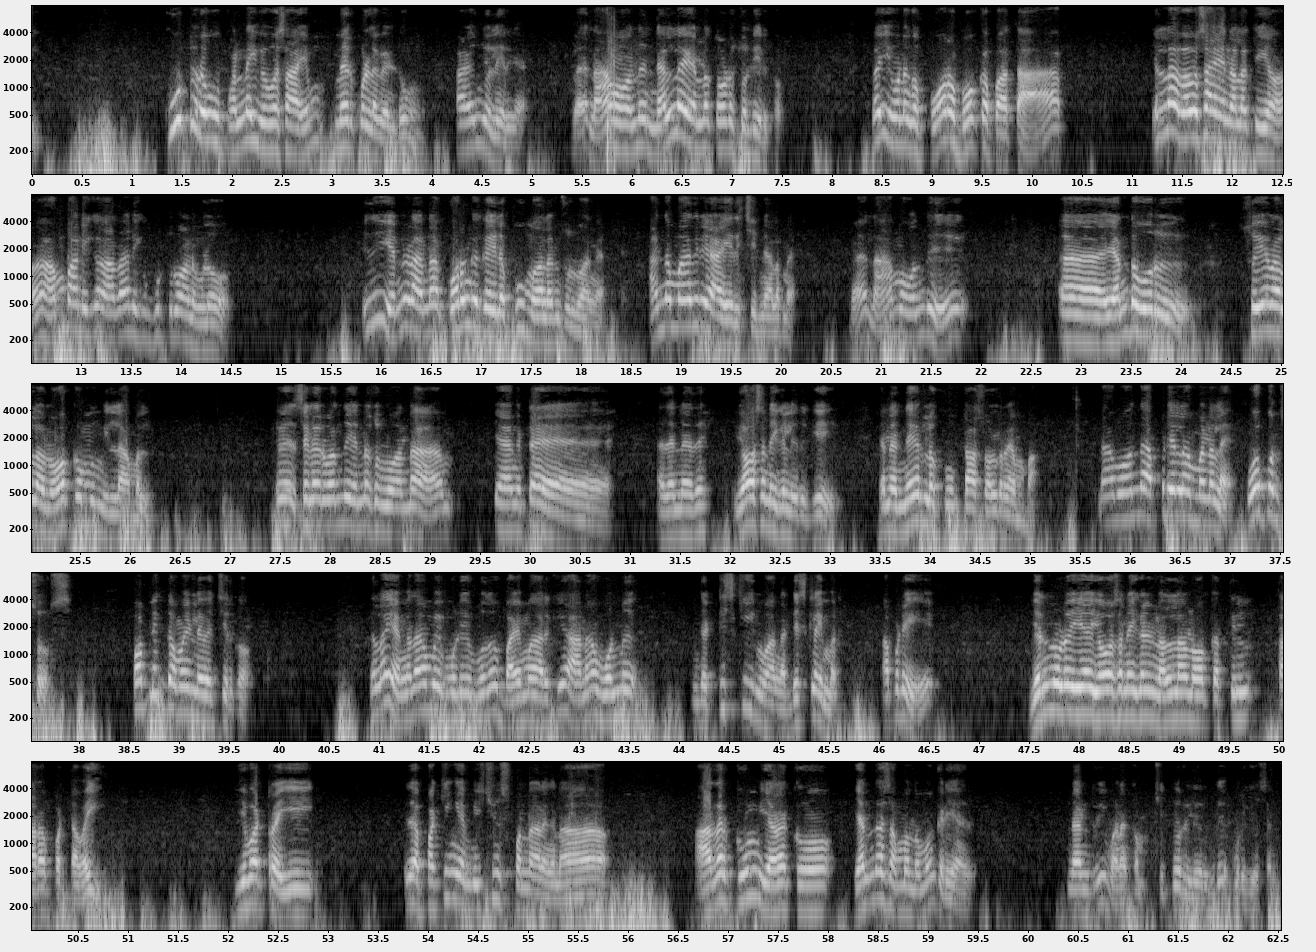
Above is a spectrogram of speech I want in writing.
கூட்டுறவு பண்ணை விவசாயம் மேற்கொள்ள வேண்டும் அப்படின்னு சொல்லியிருக்கேன். இப்போ நாம் வந்து நல்ல எண்ணத்தோடு சொல்லியிருக்கோம். இப்போ இவனுங்க போகிற போக்கை பார்த்தா எல்லா விவசாய நிலத்தையும் அம்பானிக்கும் அதானிக்கும் கொடுத்துருவானுங்களோ? இது என்னடான்னா குரங்கு கையில் பூ மாலைன்னு சொல்லுவாங்க. அந்த மாதிரி ஆயிடுச்சு நிலமை. நாம நாம் வந்து எந்த ஒரு சுயநல நோக்கமும் இல்லாமல் சிலர் வந்து என்ன சொல்லுவான்னா என்கிட்ட அது என்னது? யோசனைகள் இருக்கு. என்ன நேரில் கூப்பிட்டா சொல்கிறேன்பா நாம் வந்து அப்படியெல்லாம் பண்ணலை. ஓப்பன் சோர்ஸ் பப்ளிக் டொமைனில் வச்சுருக்கோம். இதெல்லாம் எங்கே தான் போய் முடிய போதோ பயமாக இருக்குது ஆனால் ஒன்று இந்த டிஸ்கின்னு வாங்க டிஸ்க்ளைமர் அப்படி என்னுடைய யோசனைகள் நல்ல நோக்கத்தில் தரப்பட்டவை. இவற்றை இதை பக்கிங்க மிஸ்யூஸ் பண்ணானுங்கன்னா அதற்கும் எனக்கும் எந்த சம்பந்தமும் கிடையாது. நன்றி வணக்கம். சித்தூரிலிருந்து முருகேசன்.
